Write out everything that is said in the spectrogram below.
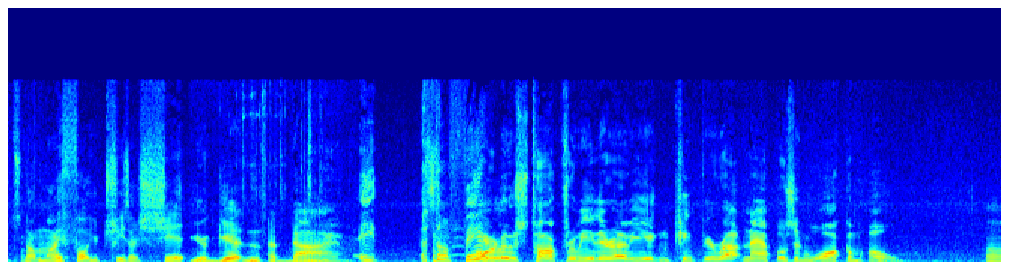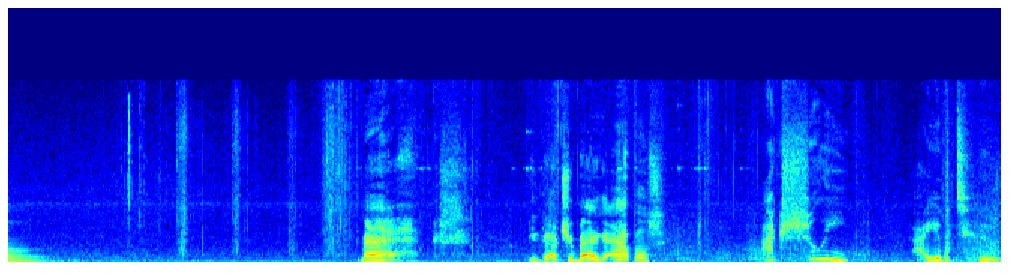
It's not my fault your trees are shit. You're getting a dime. Hey, that's not fair. More fair. loose talk from either of you. You can keep your rotten apples and walk 'em home. Uh, Max, you got your bag of apples? Actually, I have two.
